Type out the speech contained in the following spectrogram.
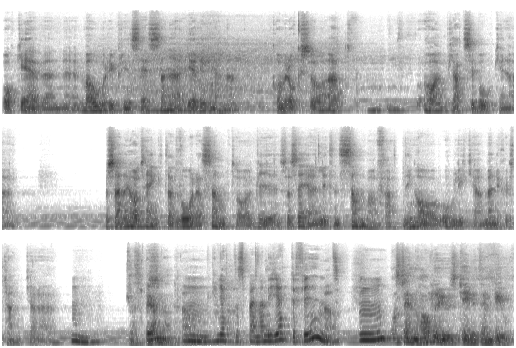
Och även eh, Maoriprinsessan här, Irena, kommer också att ha en plats i boken här. Och sen har jag tänkt att våra samtal blir så att säga en liten sammanfattning av olika människors tankar här. Mm. Spännande. Ja. Mm, jättespännande, jättefint. Ja. Mm. Och sen har du ju skrivit en bok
